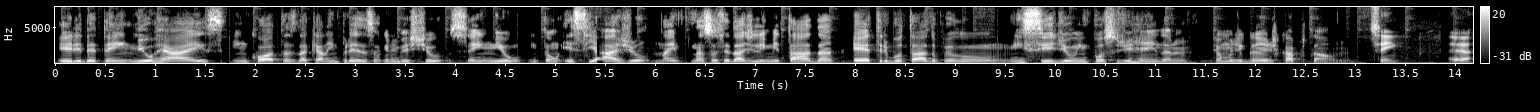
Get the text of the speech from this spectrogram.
ele detém mil reais em cotas daquela empresa, só que ele investiu 100 mil. Então esse ágio na, na sociedade limitada é tributado pelo incide o imposto de renda, né? Chamam de ganho de capital, né? Sim. É,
